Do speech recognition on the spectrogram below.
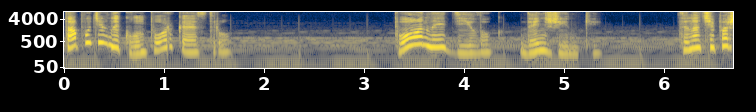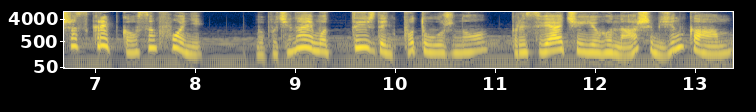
та путівником по оркестру. Понеділок, День жінки. Це наче перша скрипка у симфонії. Ми починаємо тиждень потужно, присвячуємо його нашим жінкам.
